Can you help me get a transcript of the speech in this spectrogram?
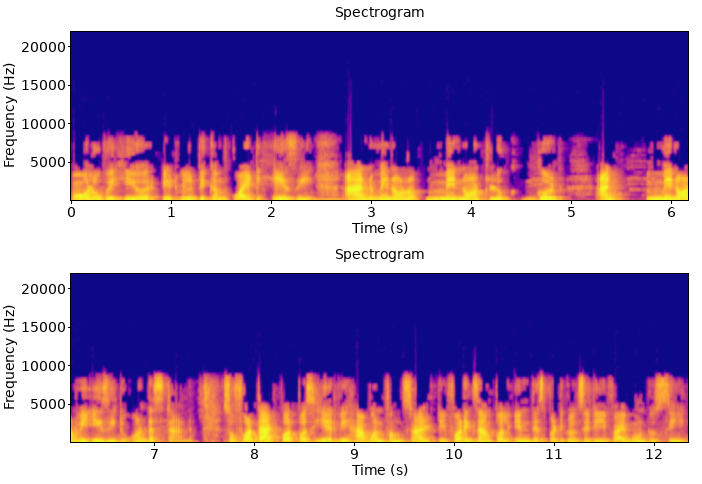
all over here it will become quite hazy and may not may not look good and may not be easy to understand. So for that purpose here we have one functionality. For example in this particular city if i want to see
